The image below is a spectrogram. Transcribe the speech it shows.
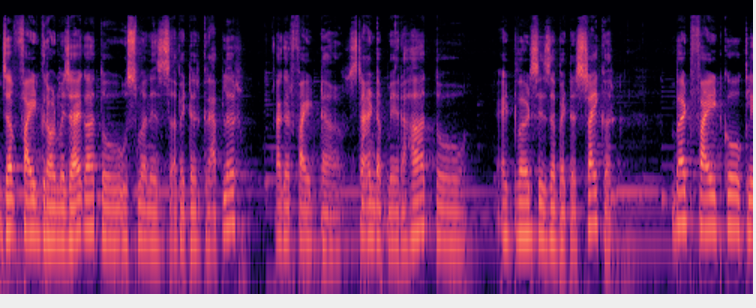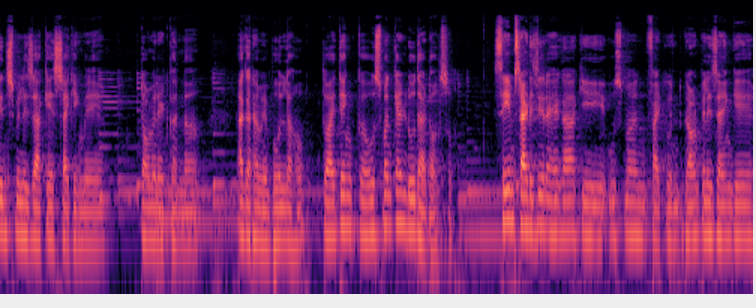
जब फाइट ग्राउंड में जाएगा तो Usman is a better grappler अगर फाइट स्टैंड अप में रहा तो Edwards is a better striker but fight को क्लिंच में ले जाके स्ट्राइकिंग में डोमिनेट करना अगर हमें बोलना हो तो I think Usman can do that also same strategy रहेगा कि उस्मान फाइट को ग्राउंड पे ले जाएँगे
